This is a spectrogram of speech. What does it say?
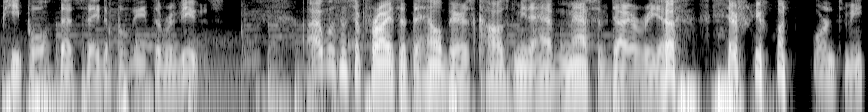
people that say to believe the reviews. I wasn't surprised that the Hell Bears caused me to have massive diarrhea. Everyone warned me.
